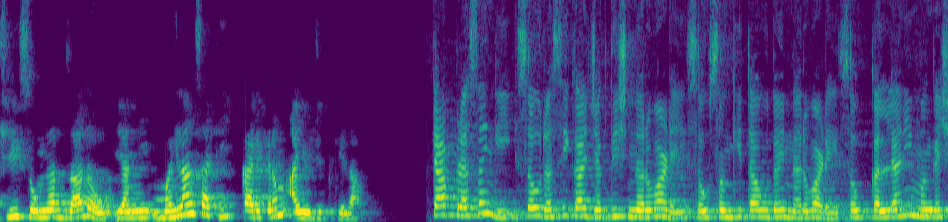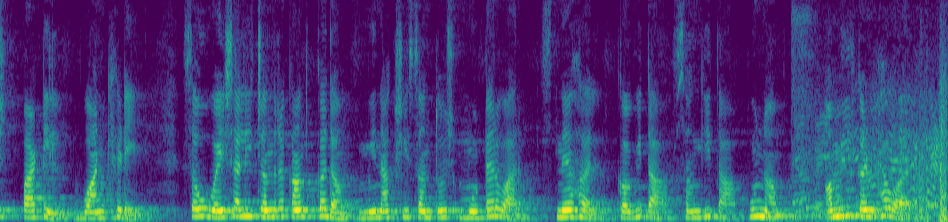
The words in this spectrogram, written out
श्री सोमनाथ जाधव यांनी महिलांसाठी कार्यक्रम आयोजित केला. त्या प्रसंगी सौ रसिका जगदीश नरवाडे सौ संगीता उदय नरवाडे सौ कल्याणी मंगेश पाटील वानखेडे सौ वैशाली चंद्रकांत कदम मीनाक्षी संतोष मोटरवार स्नेहल कविता संगीता पूनम अमिल कंठावार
